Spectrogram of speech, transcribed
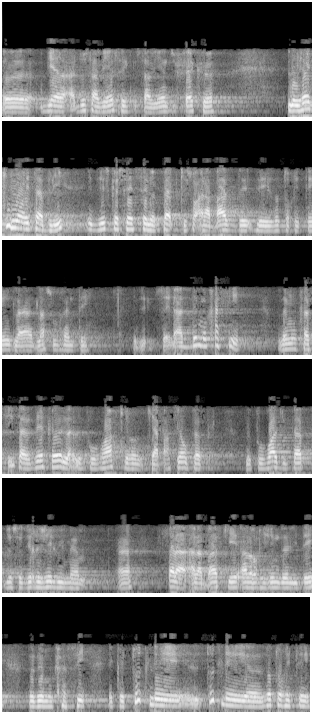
euh, bien d'où ça vient, c'est ça vient du fait que les gens qui l'ont établi, ils disent que c'est le peuple qui soit à la base des, des autorités, de la, de la souveraineté. C'est la démocratie. Démocratie, ça veut dire que le, pouvoir qui, appartient au peuple, le pouvoir du peuple de se diriger lui-même. Hein, c'est à la base qui est à l'origine de l'idée de démocratie et que toutes les, toutes les euh, autorités,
